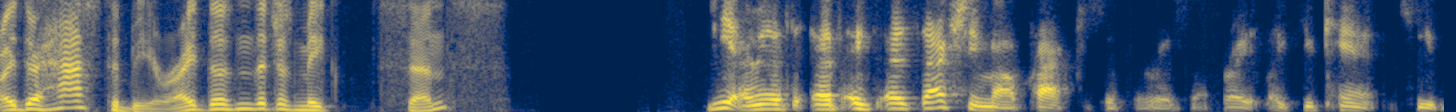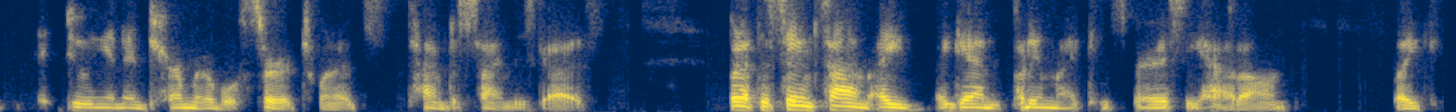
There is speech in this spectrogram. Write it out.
Right? There has to be, right? Doesn't that just make sense? Yeah, I mean, it, it, it's actually malpractice if there isn't, right? Like, you can't keep doing an interminable search when it's time to sign these guys. But at the same time, I again putting my conspiracy hat on, like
